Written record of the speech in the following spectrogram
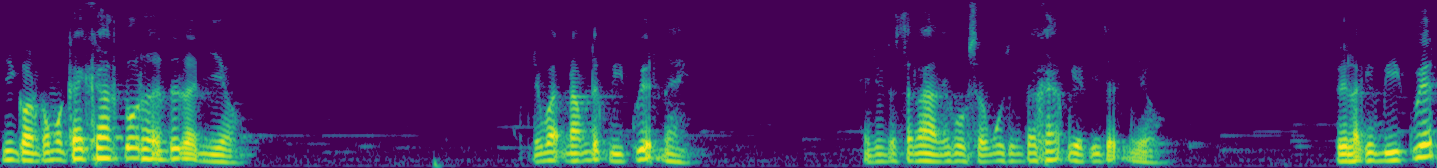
Nhưng còn có một cách khác tốt hơn rất là nhiều. Nếu bạn nắm được bí quyết này, thì chúng ta sẽ làm cho cuộc sống của chúng ta khác biệt đi rất nhiều. Đây là cái bí quyết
